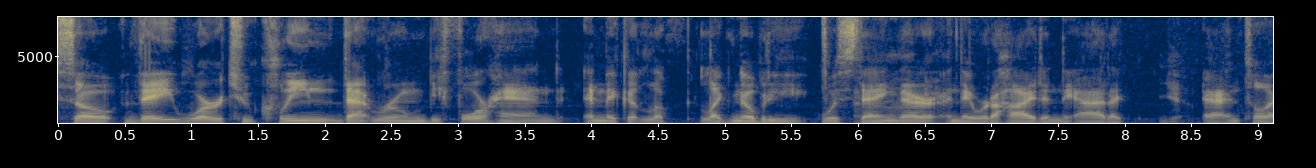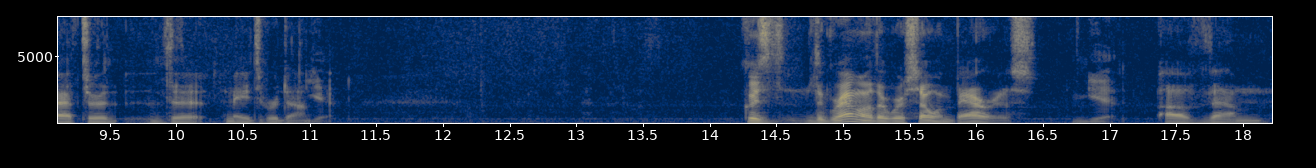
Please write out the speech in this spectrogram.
So they were to clean that room beforehand and make it look like nobody was staying uh-huh. there, and they were to hide in the attic yeah, until after the maids were done. yeah, Because the grandmother was so embarrassed yeah. of them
